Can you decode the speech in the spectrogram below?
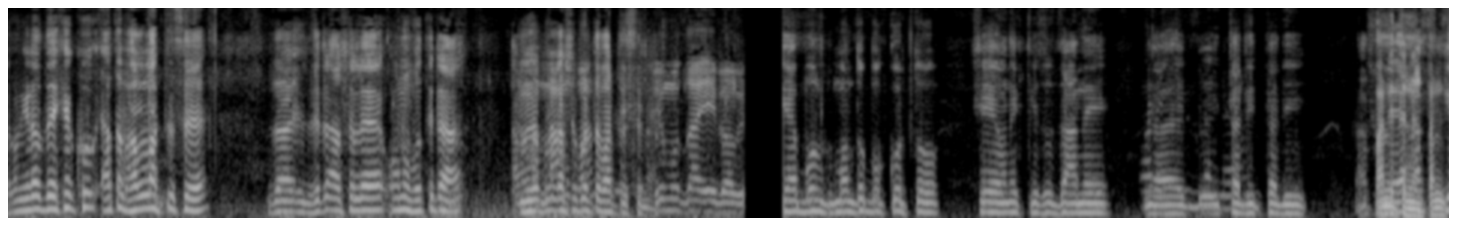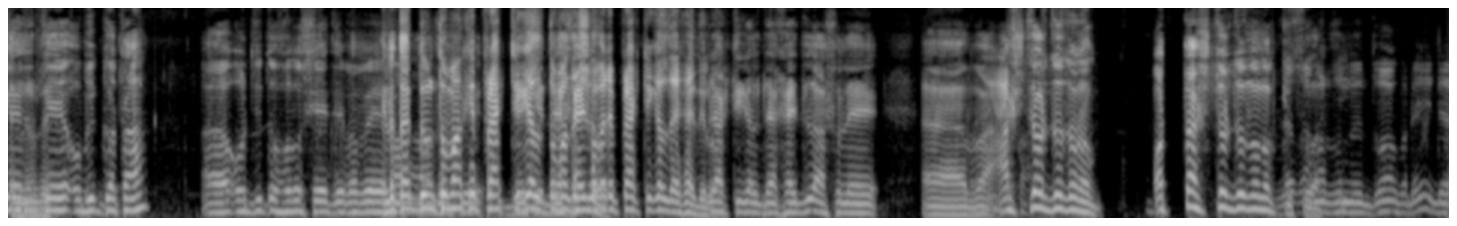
এবং এটা দেখে খুব এত ভালো লাগতেছে যেটা আসলে অনুভূতিটা আমি প্রকাশ করতে পারতেছি না। মন্তব্য করতো সে অনেক কিছু জানে ইত্যাদি ইত্যাদি। যে অভিজ্ঞতা অর্জিত হলো সে যেভাবে এটা তো একদম তোমাকে প্র্যাকটিক্যাল তোমাদের সবাই প্র্যাকটিক্যাল দেখাই দিল। প্র্যাকটিক্যাল দেখাই দিল। আসলে আশ্চর্যজনক অত্যাশ্চর্যজনক কিছু আমার জন্য দোয়া করে এটা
